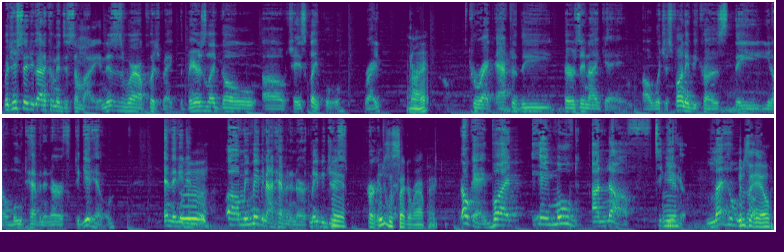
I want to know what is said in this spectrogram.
But you said you got to commit to somebody, and this is where I'll push back. The Bears let go of Chase Claypool, right? All right. Correct after the Thursday night game, uh, which is funny because they, you know, moved heaven and earth to get him, and then he didn't. Well, I mean, maybe not heaven and earth, maybe just This is a second round pick. okay, but he moved enough to get Yeah. him. Let him. It was go. an L.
